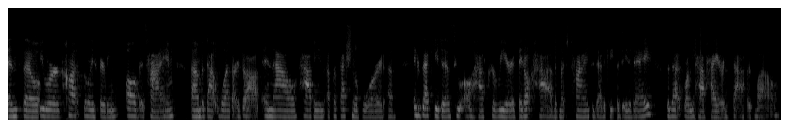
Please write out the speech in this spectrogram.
And so we were constantly serving all the time, um, but that was our job. And now having a professional board of executives who all have careers, they don't have as much time to dedicate to day to day, but that's why we have hired staff as well.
